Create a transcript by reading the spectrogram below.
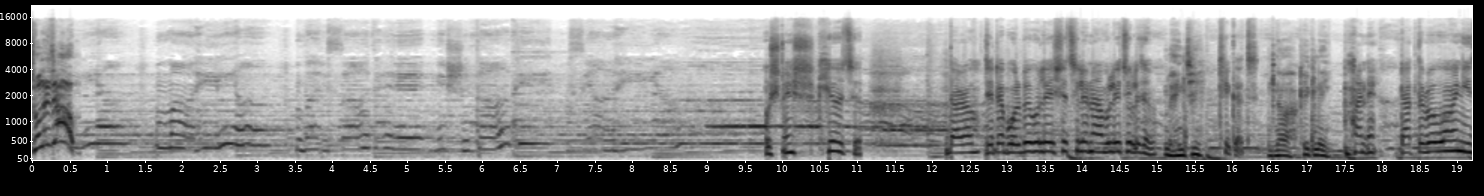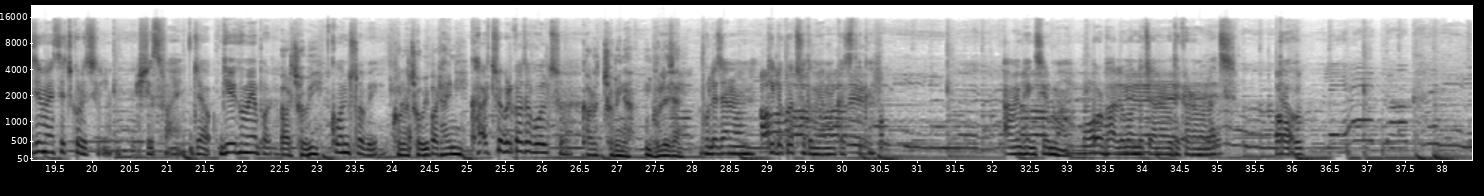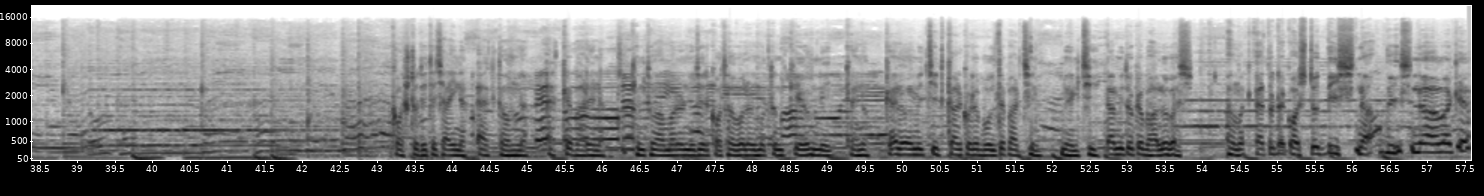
চলে যাও! কি হয়েছে? দাঁড়াও যেটা বলবে বলে এসেছিলে না বলেই চলে যাবে। ঠিক আছে। না ঠিক নেই। মানে ডাক্তারবাবু আমি নিজে মেসেজ করেছিলাম। শিস ফাইন যাও গিয়ে ঘুমিয়ে পড়। আর ছবি? কোন ছবি? কোনো ছবি পাঠায়নি? কার ছবির কথা বলছো? কারোর ছবি না ভুলে যান। ভুলে যান মানে কি লুকোচ্ছ তুমি আমার কাছ থেকে? আমি ভেংসির মা ওর ভালো মন্দ জানার অধিকার আমার আছে। দাও কষ্ট দিতে চাই না, একদম না, একেবারে না। কিন্তু আমারও নিজের কথা বলার মতন কেউ নেই। কেন? কেন আমি চিৎকার করে বলতে পারছি না? ভেঙছি আমি তোকে ভালোবাসি। আমাকে এতটা কষ্ট দিস না দিস না আমাকে।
